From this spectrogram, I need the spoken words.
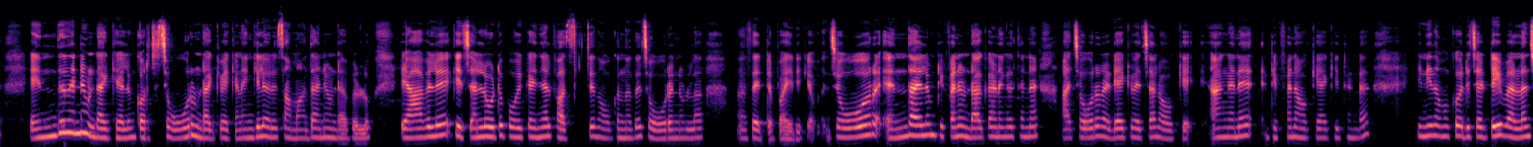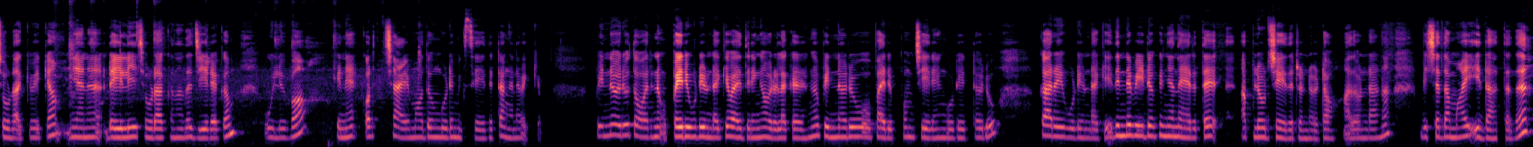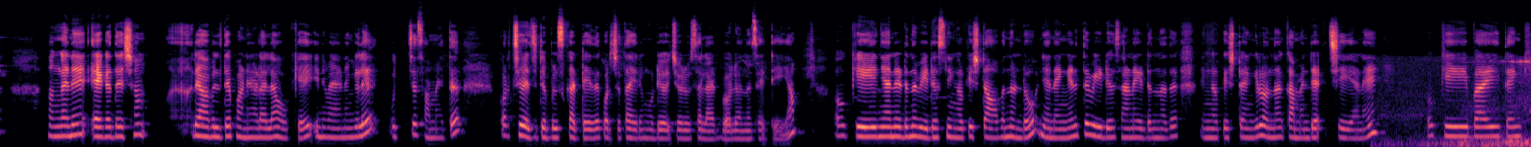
എന്ത് തന്നെ ഉണ്ടാക്കിയാലും കുറച്ച് ചോറ് ഉണ്ടാക്കി വെക്കണം എങ്കിലേ ഒരു സമാധാനം ഉണ്ടാവുള്ളൂ. രാവിലെ കിച്ചണിലോട്ട് പോയി കഴിഞ്ഞാൽ ഫസ്റ്റ് നോക്കുന്നത് ചോറിനുള്ള സെറ്റപ്പ് ആയിരിക്കും. ചോറ് എന്തായാലും ടിഫൻ ഉണ്ടാക്കുകയാണെങ്കിൽ തന്നെ ആ ചോറ് റെഡിയാക്കി വെച്ചാൽ ഓക്കെ അങ്ങനെ ടിഫൻ ഓക്കെ ആക്കിയിട്ടുണ്ട്. ഇനി നമുക്ക് ഒരു ചട്ടി വെള്ളം ചൂടാക്കി വയ്ക്കാം ഞാൻ ഡെയിലി ചൂടാക്കുന്നത് ജീരകം ഉലുവ പിന്നെ കുറച്ച് അയമോദവും കൂടി മിക്സ് ചെയ്തിട്ട് അങ്ങനെ വെക്കും. പിന്നെ ഒരു തോരൻ ഉപ്പേരി കൂടി ഉണ്ടാക്കി വൈതിരിങ്ങ ഉരുളക്കിഴങ്ങ് പിന്നെ ഒരു പരിപ്പും ചീരയും കൂടിയിട്ടൊരു കറി കൂടി ഉണ്ടാക്കി. ഇതിന്റെ വീഡിയോ ഒക്കെ ഞാൻ നേരത്തെ അപ്ലോഡ് ചെയ്തിട്ടുണ്ട് കേട്ടോ. അതുകൊണ്ടാണ് വിശദമായി ഇടാത്തത്. അങ്ങനെ ഏകദേശം രാവിലത്തെ പണികളെല്ലാം ഓക്കെ ഇനി വേണമെങ്കിൽ ഉച്ച സമയത്ത് കുറച്ച് വെജിറ്റബിൾസ് കട്ട് ചെയ്ത് കുറച്ച് തൈരും കൂടി ഒഴിച്ചൊരു സലാഡ് പോലെ ഒന്ന് സെറ്റ് ചെയ്യാം. ഓക്കെ ഞാൻ ഇടുന്ന വീഡിയോസ് നിങ്ങൾക്ക് ഇഷ്ടമാവുന്നുണ്ടോ ഞാൻ എങ്ങനത്തെ വീഡിയോസാണ് ഇടുന്നത്? നിങ്ങൾക്ക് ഇഷ്ടമെങ്കിൽ ഒന്ന് കമന്റ് ചെയ്യണേ. Okay bye thank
